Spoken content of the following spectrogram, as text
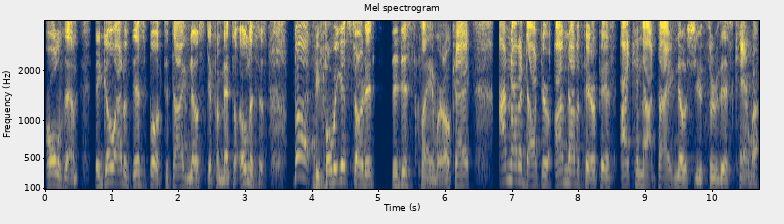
all of them, they go out of this book to diagnose different mental illnesses. But before we get started, the disclaimer, okay? I'm not a doctor, I'm not a therapist, I cannot diagnose you through this camera.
